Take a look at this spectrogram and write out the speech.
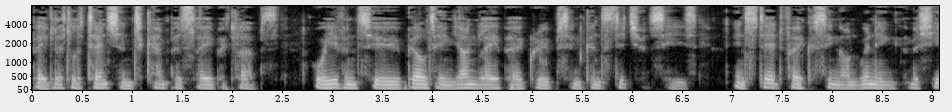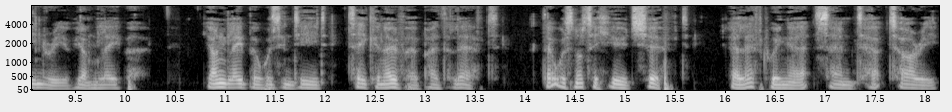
paid little attention to campus Labour clubs, or even to building young Labour groups in constituencies, instead focusing on winning the machinery of Young Labour. Young Labour was indeed taken over by the left. That was not a huge shift. A left-winger, Sam Tarry,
